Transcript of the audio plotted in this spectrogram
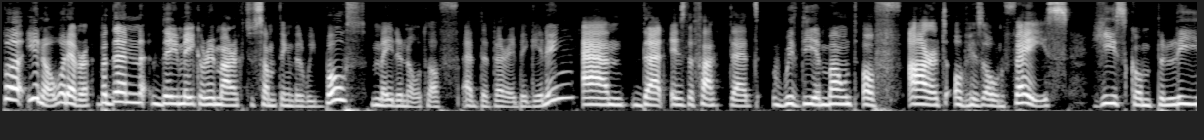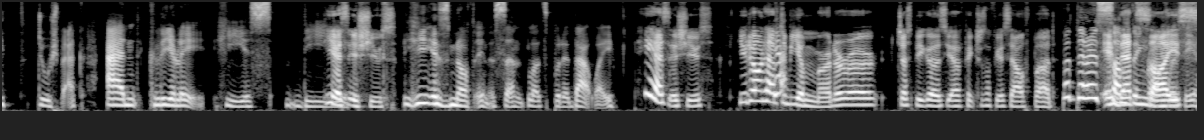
But you know, whatever. But then they make a remark to something that we both made a note of at the very beginning, and that is the fact that with the amount of art of his own face, he's complete douchebag. And clearly he is the He has issues. he is not innocent, let's put it that way. He has issues. You don't have to be a murderer just because you have pictures of yourself, but But there is in that something wrong with you.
